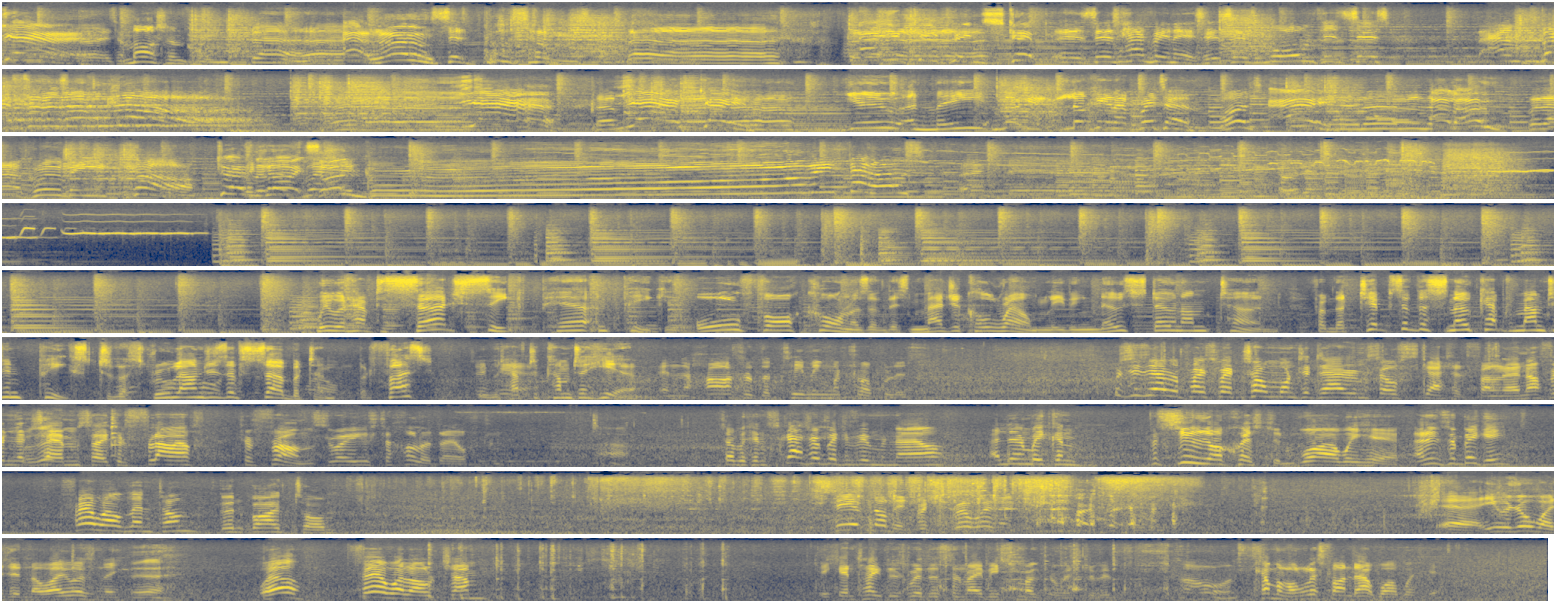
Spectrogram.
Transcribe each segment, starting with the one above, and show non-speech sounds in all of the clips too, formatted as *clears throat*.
Yeah! Uh, it's a Martian theme. Uh, Hello! It says bottoms. Uh, How you keeping, Skip? It says happiness. It says warmth. It says ambassadors of love. Yeah! Yeah, game! you and me looking, looking at Britain. What? Hey! Hello! With our groovy car. Turn the lights on. We would have to search, seek, peer, and peek in all four corners of this magical realm, leaving no stone unturned, from the tips of the snow capped mountain peaks to the through lounges of Surbiton. But first, we would have to come to here, in the heart of the teeming metropolis. Which is the other place where Tom wanted to have himself scattered, funnily enough, in the Thames, so he could fly off to France, where he used to holiday often. Ah. So we can scatter a bit of him now, and then we can pursue your question why are we here? And it's a biggie. Farewell then, Tom. Goodbye, Tom. See it nodded, British Railways. yeah, he was always in the way, wasn't he? Yeah. Well, farewell, old chum. He can take this with us and maybe smoke the rest of it. Oh, Come along, let's find out why we're here.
